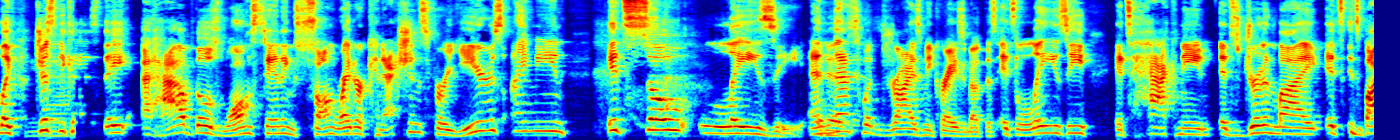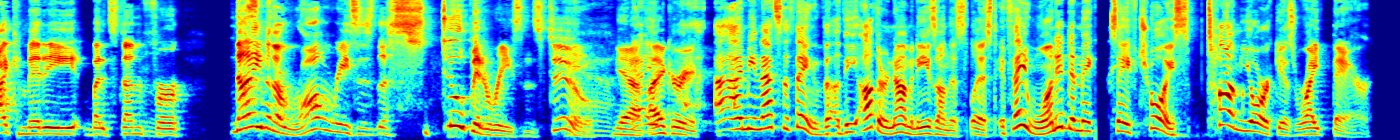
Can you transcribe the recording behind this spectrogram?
like just Yeah. because they have those long-standing songwriter connections for years. I mean, it's so lazy, and It is. that's what drives me crazy about this. It's lazy, it's hackneyed, it's driven by it's it's by committee, but it's done Mm. for not even the wrong reasons, the stupid reasons too. Yeah, I agree. I, I mean, that's the thing. The the other nominees on this list, if they wanted to make a safe choice, Thom Yorke is right there.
